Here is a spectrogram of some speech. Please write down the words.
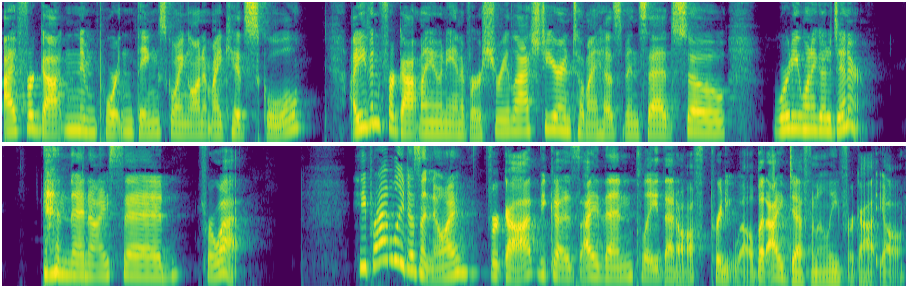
I've forgotten important things going on at my kids' school. I even forgot my own anniversary last year until my husband said, So, where do you want to go to dinner? And then I said, For what? He probably doesn't know I forgot because I then played that off pretty well, but I definitely forgot, y'all.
